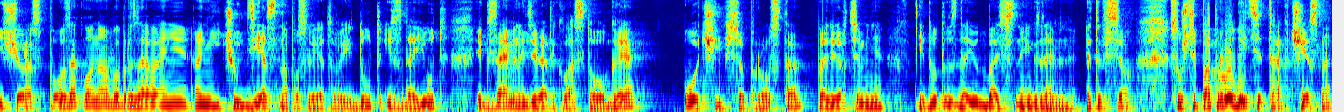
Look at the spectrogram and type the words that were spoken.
еще раз по закону об образовании, они чудесно после этого идут и сдают экзамены 9 класс ТОГ, очень все просто, поверьте мне. Идут и сдают базисные экзамены. Это все. Слушайте, попробуйте так, честно.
